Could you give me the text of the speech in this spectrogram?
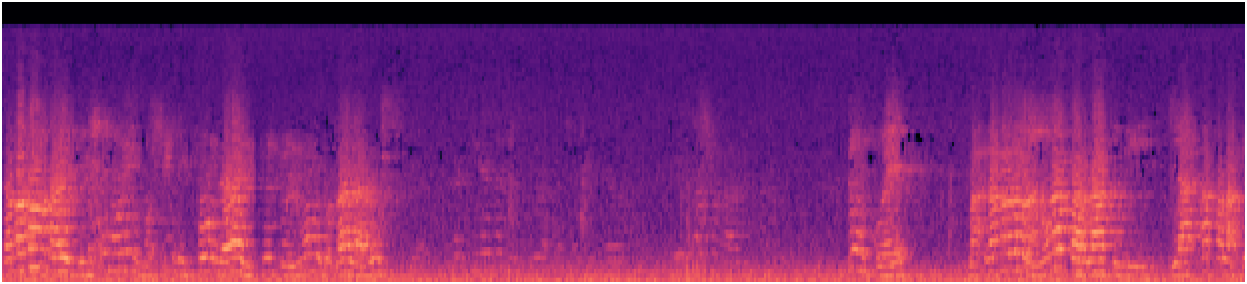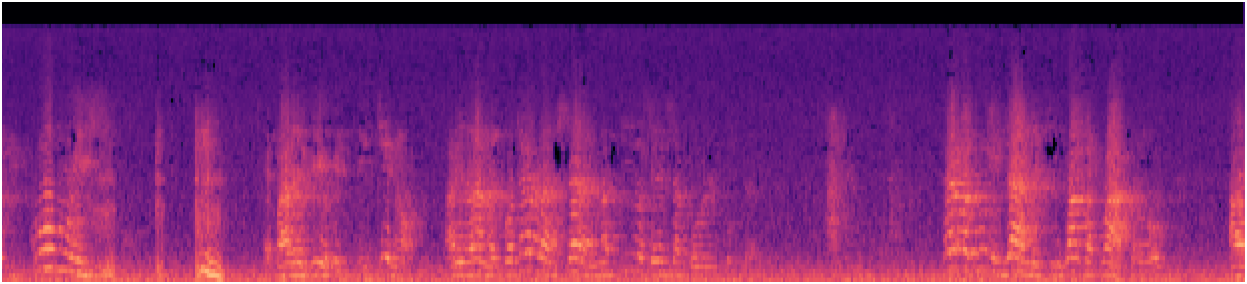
La Madonna ha detto il comunismo si diffonderà in tutto il mondo dalla Russia. Dunque, ma la Madonna non ha parlato di, ha parlato di comunismo. E Padre Pio che dice no, arriveranno al potere dalla sera al mattino senza colpo. Però lui già nel 54 a,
